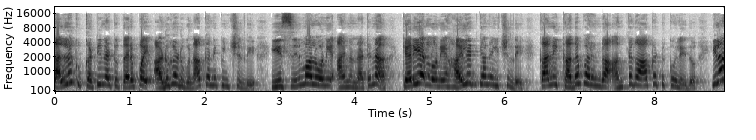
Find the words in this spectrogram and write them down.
కళ్ళకు కట్టినట్టు తెరపై అడుగడుగునా కనిపించింది. ఈ సినిమాలోని ఆయన నటన కెరియర్లోనే హైలైట్గా నిలిచింది. కానీ కథ పరంగా అంతగా ఆకట్టుకోలేదు. ఇలా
